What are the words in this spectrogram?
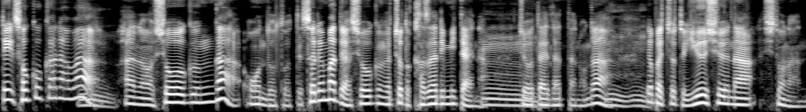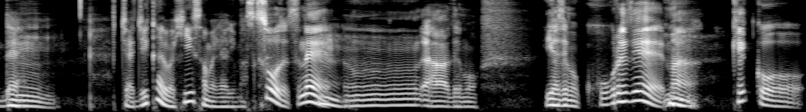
でそこからは、うん。あの将軍が温度を取ってそれまでは将軍がちょっと飾りみたいな状態だったのが、やっぱりちょっと優秀な人なんで、うん。じゃあ次回はひい様やりますか。そうですね。ううんん。あーでもいやでもこれでまあ、結構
